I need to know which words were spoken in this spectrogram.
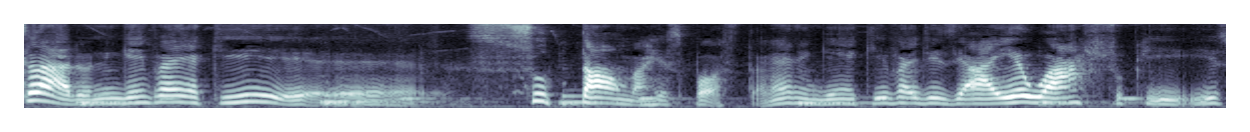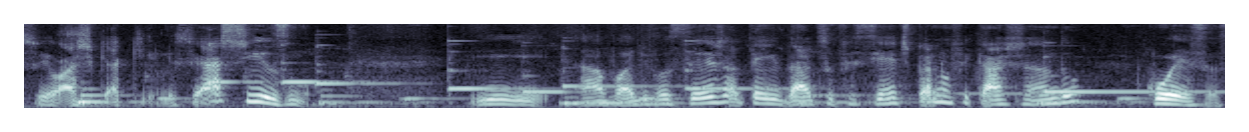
Claro, ninguém vai aqui é, chutar uma resposta, né? Ninguém aqui vai dizer, ah, eu acho que isso, eu acho que aquilo. Isso é achismo. E a avó de você já tem idade suficiente para não ficar achando coisas.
